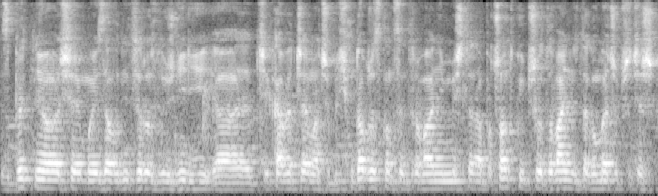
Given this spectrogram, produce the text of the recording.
zbytnio się moi zawodnicy rozluźnili. Ciekawe czemu, czy byliśmy dobrze skoncentrowani, myślę, na początku i przygotowani do tego meczu. Przecież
